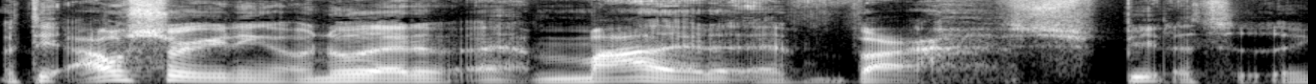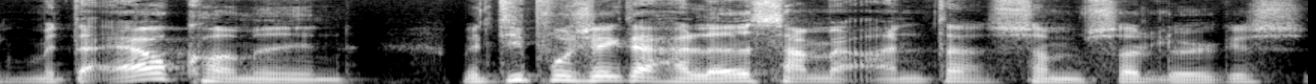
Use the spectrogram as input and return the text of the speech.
Og det er afsøgninger, og noget af det, er, meget af det er, var spild af tid. Ikke? Men der er jo kommet en, men de projekter, jeg har lavet sammen med andre, som så lykkes,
